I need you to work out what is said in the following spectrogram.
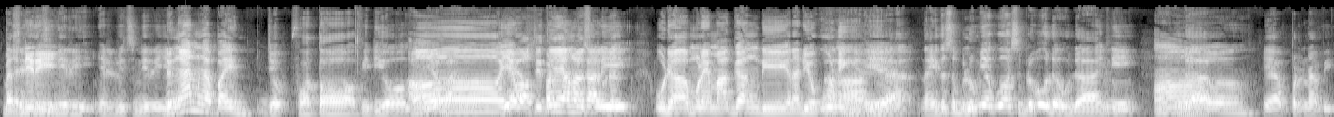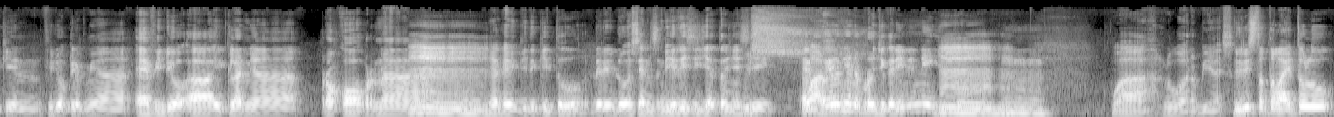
duit sendiri? sendiri, nyari duit sendiri. ya. Dengan ngapain? job foto, video gitu ya. Oh, ya Dia waktu itu yang lu kali- udah, udah mulai magang di radio kuning Ah, gitu iya. ya. Nah, itu sebelumnya gua sebelumnya udah udah ini Oh. udah ya pernah bikin video klipnya eh video eh, iklannya rokok pernah. Hmm. Ya kayak gitu-gitu dari dosen sendiri sih jatuhnya sih. Wish, Eh, oh waduh. ini ada proyekan ini nih gitu. Hmm. Hmm. Wah, luar biasa. Jadi setelah itu lu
